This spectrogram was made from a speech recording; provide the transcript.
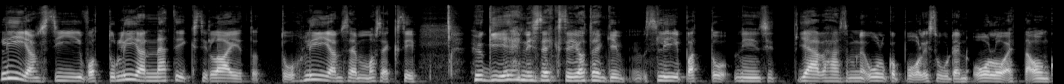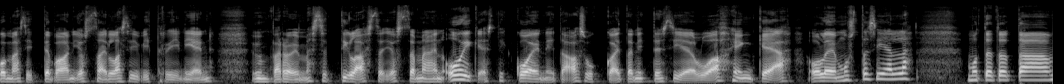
liian siivottu, liian nätiksi laitettu, liian semmoiseksi hygieniseksi jotenkin sliipattu, niin sitten jää vähän semmoinen ulkopuolisuuden olo, että onko mä sitten vaan jossain lasivitriinien ympäröimässä tilassa, jossa mä en oikeasti koe niitä asukkaita, niiden sielua, henkeä, olemusta siellä. Mutta tota,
